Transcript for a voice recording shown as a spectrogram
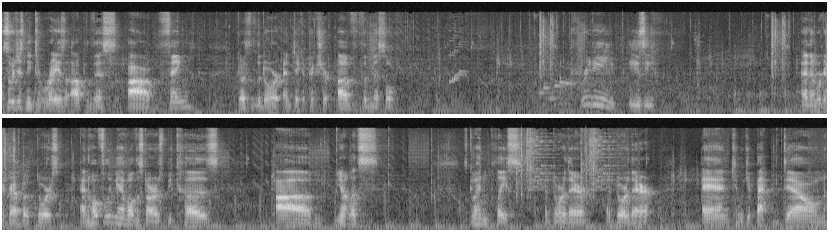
So we just need to raise up this uh, thing, go through the door, and take a picture of the missile pretty easy. And then we're going to grab both doors. And hopefully we have all the stars because, um, you know, let's, let's go ahead and place a door there, a door there. And can we get back down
